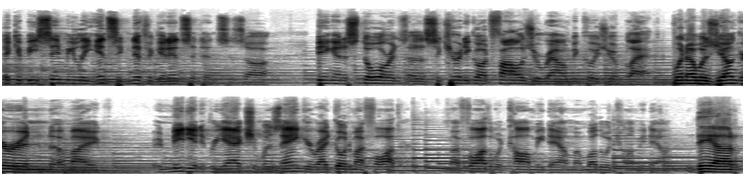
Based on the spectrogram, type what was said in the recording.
they can be seemingly insignificant incidences. Uh, being in a store and a security guard follows you around because you're black. When I was younger and uh, my immediate reaction was anger, I'd go to my father. My father would calm me down, my mother would calm me down. They are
